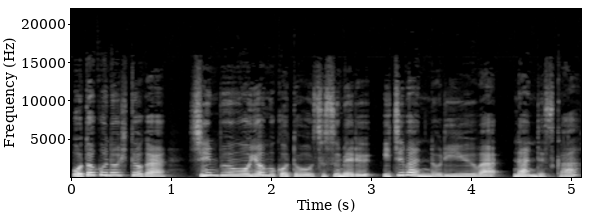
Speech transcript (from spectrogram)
男の人が新聞を読むことを勧める一番の理由は何ですか？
